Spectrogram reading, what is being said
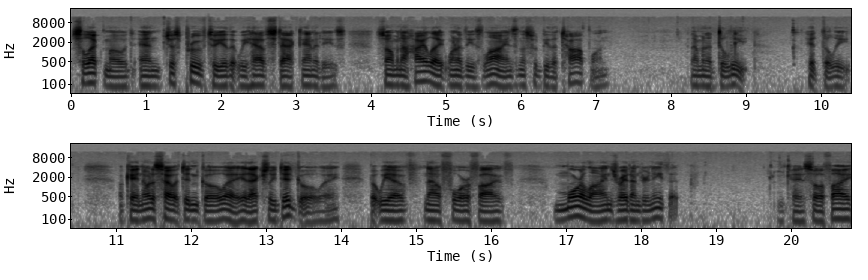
select mode and just prove to you that we have stacked entities. So I'm going to highlight one of these lines, and this would be the top one. I'm going to delete, hit delete. Okay, notice how it didn't go away. It actually did go away, but we have now four or five more lines right underneath it. Okay, so if I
